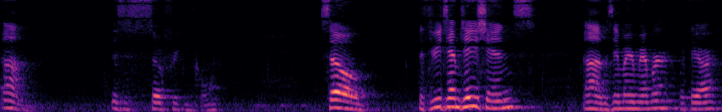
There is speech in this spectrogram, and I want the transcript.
Um, this is so freaking cool. So, the three temptations, um, does anybody remember what they are?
